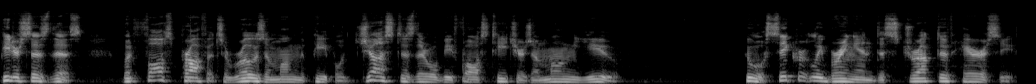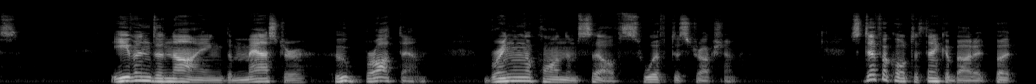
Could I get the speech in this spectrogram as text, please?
Peter says this But false prophets arose among the people, just as there will be false teachers among you, who will secretly bring in destructive heresies even denying the Master who brought them, bringing upon themselves swift destruction. It's difficult to think about it, but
